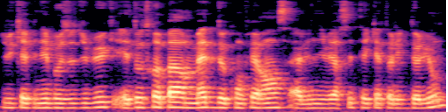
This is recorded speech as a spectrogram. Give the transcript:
du cabinet Bozo-Dubuc et d'autre part maître de conférence à l'Université catholique de Lyon,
